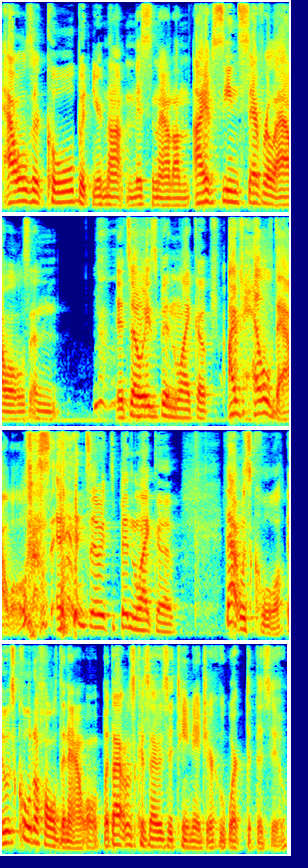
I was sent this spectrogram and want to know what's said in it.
owls are cool, but you're not missing out on. I have seen several owls, and it's always been like a. I've held owls, and so it's been like a. That was cool. It was cool to hold an owl, but that was because I was a teenager who worked at the zoo.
